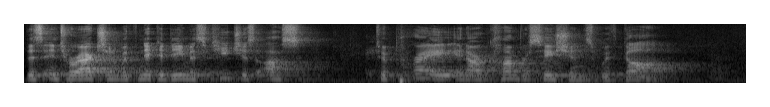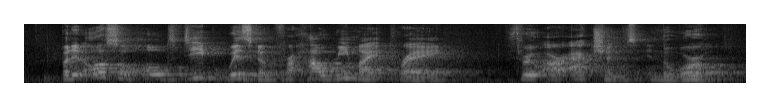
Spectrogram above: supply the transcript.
This interaction with Nicodemus teaches us to pray in our conversations with God. But it also holds deep wisdom for how we might pray through our actions in the world.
